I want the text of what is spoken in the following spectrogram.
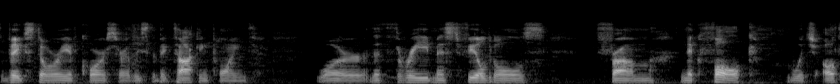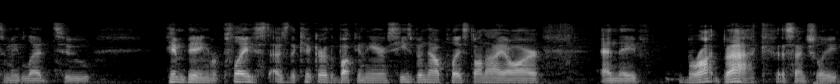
The big story, of course, or at least the big talking point, were the three missed field goals from Nick Folk, which ultimately led to him being replaced as the kicker of the Buccaneers. He's been now placed on IR and they've brought back essentially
